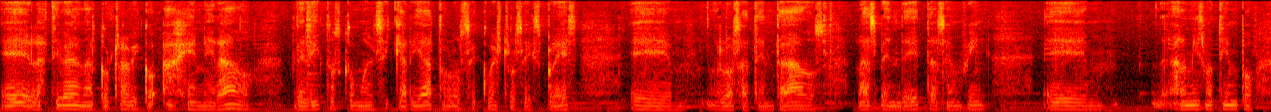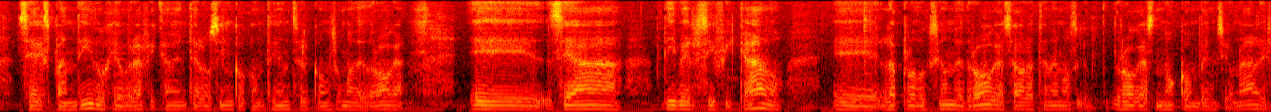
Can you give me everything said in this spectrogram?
Eh, la actividad del narcotráfico ha generado delitos como el sicariato, los secuestros express, eh, los atentados, las vendetas, en fin. al mismo tiempo se ha expandido geográficamente a los cinco continentes el consumo de droga. Eh, se ha diversificado eh, la producción de drogas, ahora tenemos drogas no convencionales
